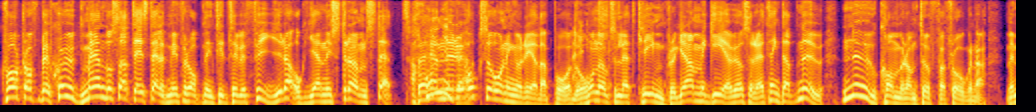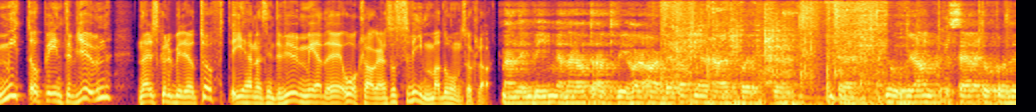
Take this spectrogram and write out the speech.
Kvartoft blev sjuk, men då satte jag istället min förhoppning till TV4 och Jenny Strömstedt. För henne är det också ordning och reda på. Då. Hon har också lett krimprogram med GV och sådär. Jag tänkte att nu, nu kommer de tuffa frågorna. Men mitt uppe i intervjun, när det skulle bli det tufft i hennes intervju med eh, åklagaren, så svimmade hon såklart. Men vi menar att, att vi har arbetat med det här på ett eh, noggrant sätt och under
